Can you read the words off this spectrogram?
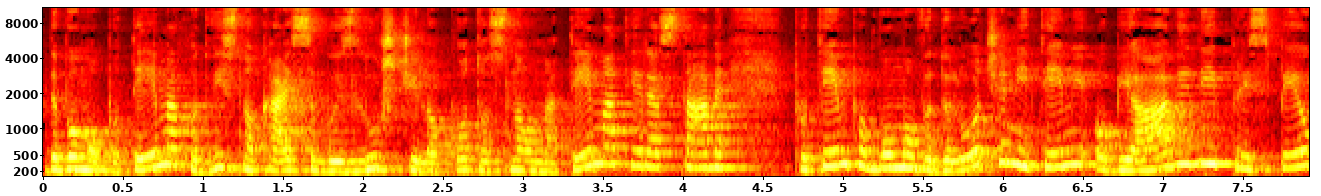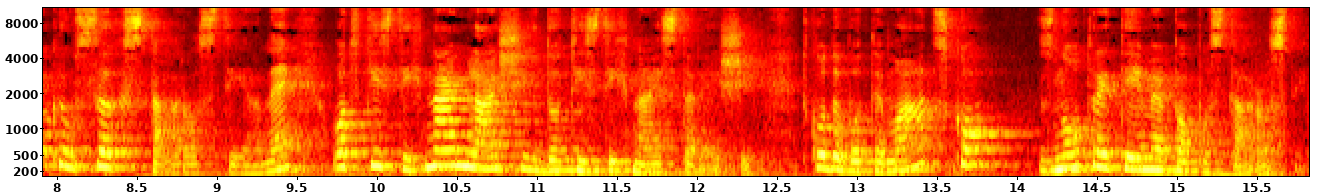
da bomo po temah, odvisno kaj se bo izluščilo kot osnovna tema te razstave, potem pa bomo v določeni temi objavili prispevke vseh starosti, od tistih najmlajših do tistih najstarejših. Tako da bo tematsko, znotraj teme pa po starosti.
